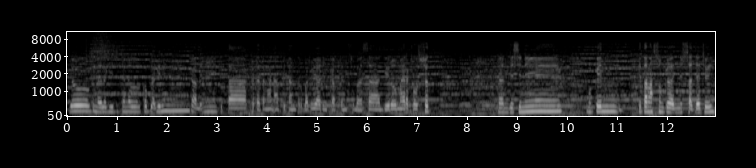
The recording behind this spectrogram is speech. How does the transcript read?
Yo, kembali lagi di channel Koblak Gaming. Kali ini kita kedatangan updatean terbaru ya di Captain Subasa Zero Miracle Shoot. Dan di sini mungkin kita langsung ke news saja, cuy.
